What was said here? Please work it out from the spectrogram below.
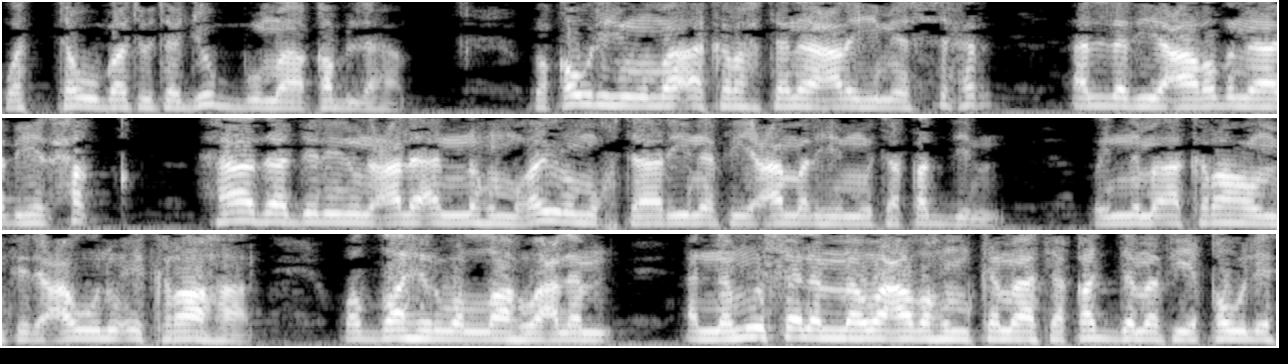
والتوبة تجب ما قبلها. وقوله ما أكرهتنا عليه من السحر الذي عارضنا به الحق. هذا دليل على أنهم غير مختارين في عملهم المتقدم وإنما أكرههم فرعون إكراها. والظاهر والله أعلم أن موسى لما وعظهم كما تقدم في قوله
